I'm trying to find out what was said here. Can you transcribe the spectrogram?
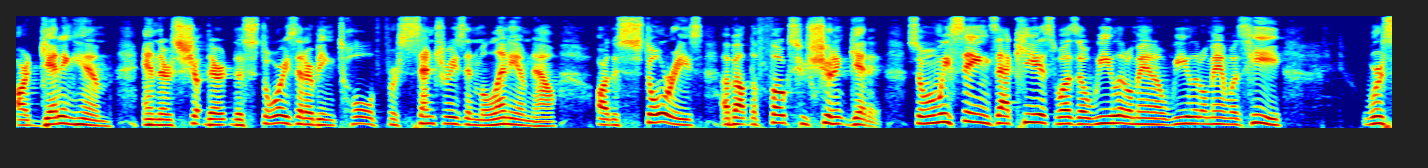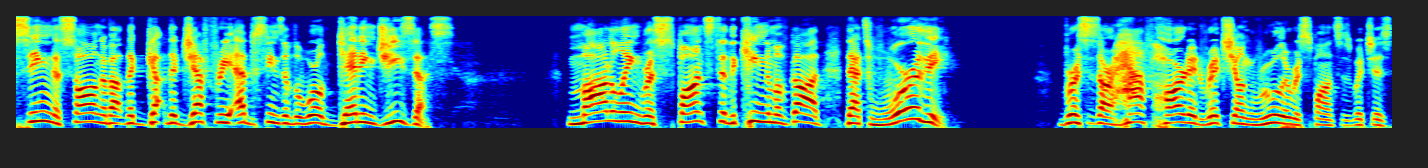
are getting him, and they're, sh- they're, the stories that are being told for centuries and millennium now are the stories about the folks who shouldn't get it. So when we sing Zacchaeus was a wee little man, a wee little man was he, we're singing a song about the, the Jeffrey Epsteins of the world getting Jesus, modeling response to the kingdom of God that's worthy versus our half hearted rich young ruler responses, which is,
